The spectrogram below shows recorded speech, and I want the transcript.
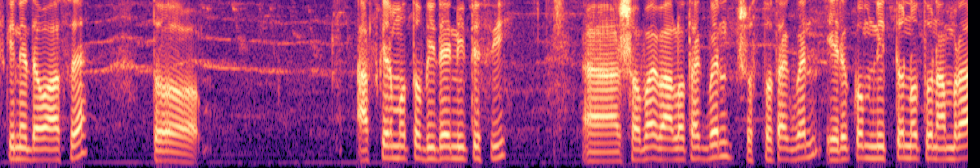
স্ক্রিনে দেওয়া আছে। তো আজকের মতো বিদায় নিতেছি। সবাই ভালো থাকবেন, সুস্থ থাকবেন। এরকম নিত্য নতুন আমরা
